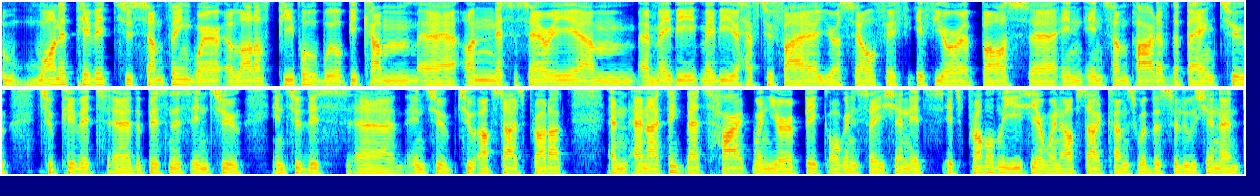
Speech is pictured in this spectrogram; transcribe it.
want to pivot to something where a lot of people will become uh, unnecessary. Um, and maybe maybe you have to fire yourself if if you're a boss uh, in in some part of the bank to to pivot uh, the business into into this uh, into to Upstart's product. And and I think that's hard when you're a big organization. It's it's probably easier when Upstart comes with the solution and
